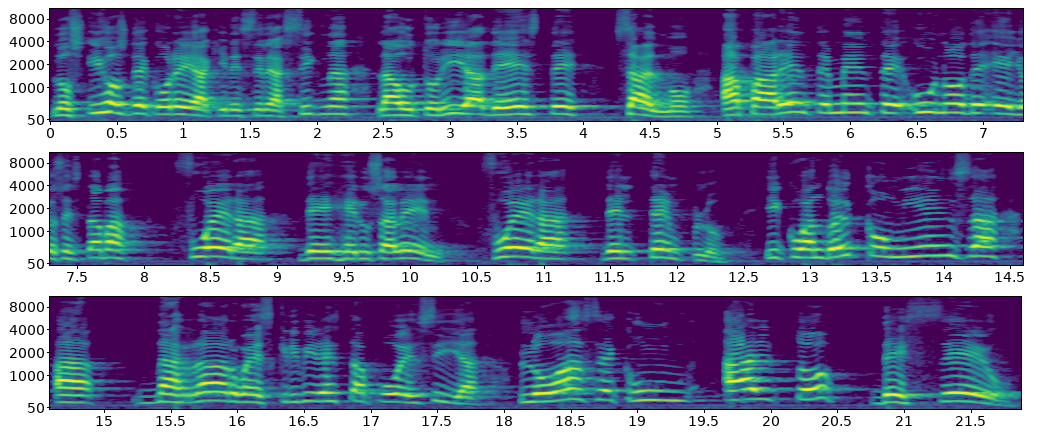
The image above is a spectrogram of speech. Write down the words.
Los hijos de Corea, a quienes se le asigna la autoría de este salmo, aparentemente uno de ellos estaba fuera de Jerusalén, fuera del templo. Y cuando él comienza a narrar o escribir esta poesía, lo hace con un alto deseo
